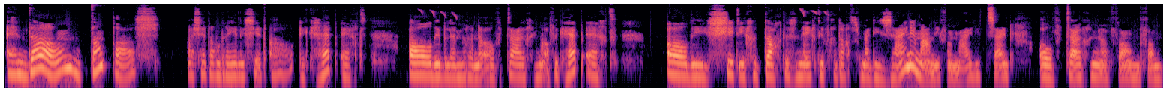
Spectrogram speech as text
En dan, dan pas, als je dan realiseert, oh, ik heb echt al die belemmerende overtuigingen. Of ik heb echt al die shitty gedachten, negatieve gedachten, maar die zijn helemaal niet van mij. Die zijn overtuigingen van, van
